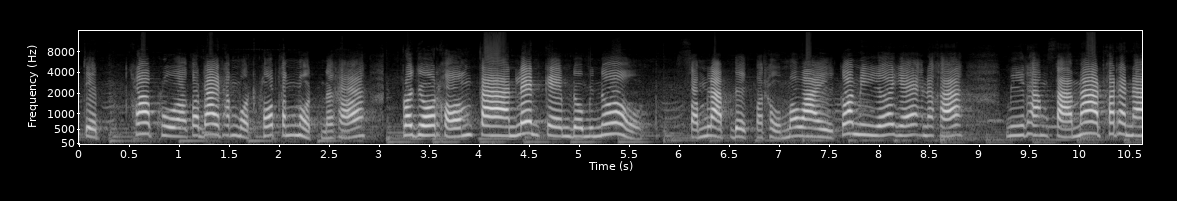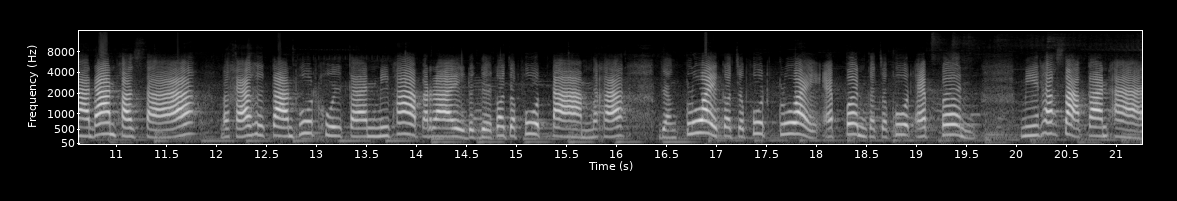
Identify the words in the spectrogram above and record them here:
37 ครอบครัวก็ได้ทั้งหมดครบทั้งหมดนะคะ ประโยชน์ของการเล่นเกมโดมิโนสำหรับเด็กปฐมวัยก็มีเยอะแยะนะคะ มีทางสามารถพัฒนาด้านภาษา นะคะ คือการพูดคุยกันมีภาพอะไร เด็กๆก็จะพูดตามนะคะ อย่างกล้วยก็จะพูดกล้วยแอปเปิลก็จะพูดแอปเปิลมีทักษะการอ่าน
